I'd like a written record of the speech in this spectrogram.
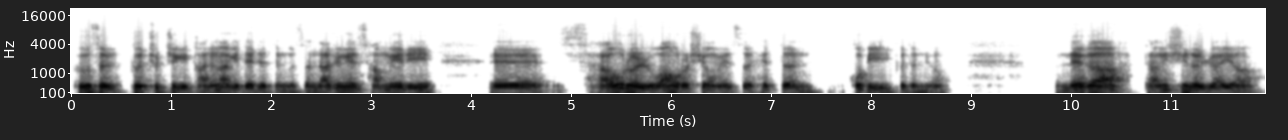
그것을 그 추측이 가능하게 되었던 것은 나중에 사무엘이 사울을 왕으로 세우면서 했던 고비 있거든요. 내가 당신을 위하여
